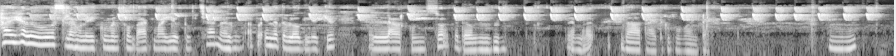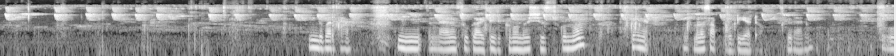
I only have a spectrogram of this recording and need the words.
ഹായ് ഹലോ അസ്സാം വലൈക്കും welcome back my YouTube channel അപ്പോൾ ഇന്നത്തെ വ്ലോഗിലേക്ക് എല്ലാവർക്കും സ്വാഗതം. നമ്മൾ ഇതാ താഴത്തേക്ക് പോകാൻ കേട്ടോ. എന്ത് പറയാം? എല്ലാവരും സുഖമായിട്ടിരിക്കണമെന്ന് വിശ്വസിക്കുന്നു. പിന്നെ നമ്മളെ സപ്പോർട്ട് ചെയ്യാം കേട്ടോ എല്ലാവരും അപ്പോൾ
